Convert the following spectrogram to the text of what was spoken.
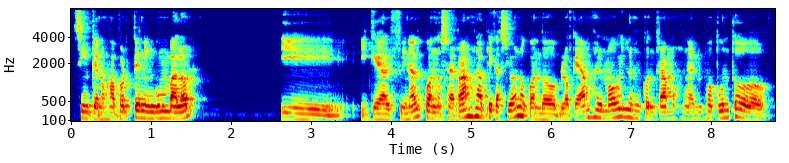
sin que nos aporte ningún valor y, y, que al final cuando cerramos la aplicación o cuando bloqueamos el móvil nos encontramos en el mismo punto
